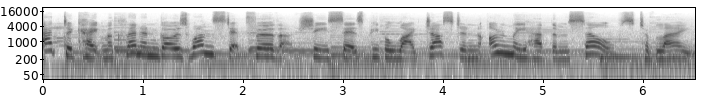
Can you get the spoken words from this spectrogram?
Actor Kate McLennan goes one step further. She says people like Justin only have themselves to blame.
